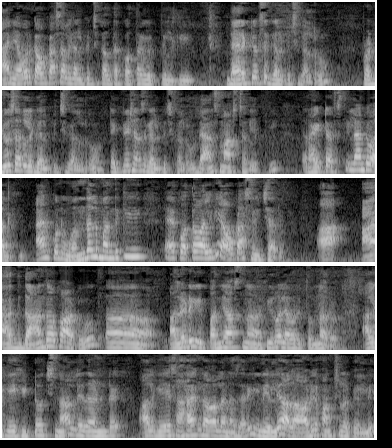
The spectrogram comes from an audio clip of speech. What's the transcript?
ఆయన ఎవరికి అవకాశాలు కల్పించగలుగుతారు? కొత్త వ్యక్తులకి డైరెక్టర్స్ కల్పించగలరు ప్రొడ్యూసర్లు కల్పించగలరు టెక్నీషియన్స్ కల్పించగలరు డాన్స్ మాస్టర్లకి రైటర్స్కి ఇలాంటి వాళ్ళకి. ఆయన కొన్ని వందల మందికి కొత్త వాళ్ళకి అవకాశం ఇచ్చారు. అది దాంతో పాటు ఆల్రెడీ పనిచేస్తున్న హీరోలు ఎవరైతే ఉన్నారో వాళ్ళకి ఏ హిట్ వచ్చినా లేదంటే వాళ్ళకి ఏ సహాయం కావాలన్నా సరే ఈయన వెళ్ళి వాళ్ళ ఆడియో ఫంక్షన్లోకి వెళ్ళి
